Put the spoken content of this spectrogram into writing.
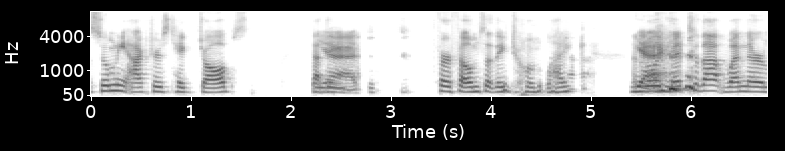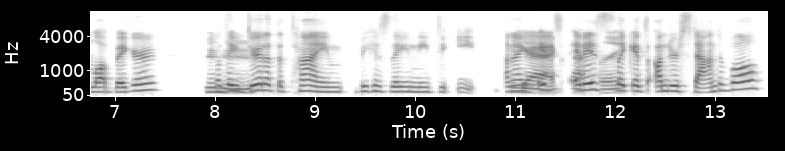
so many actors take jobs that yeah. they for films that they don't like and yeah. will admit to that when they're a lot bigger mm-hmm. but they mm-hmm. do it at the time because they need to eat and I, it's exactly. it is like it's understandable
